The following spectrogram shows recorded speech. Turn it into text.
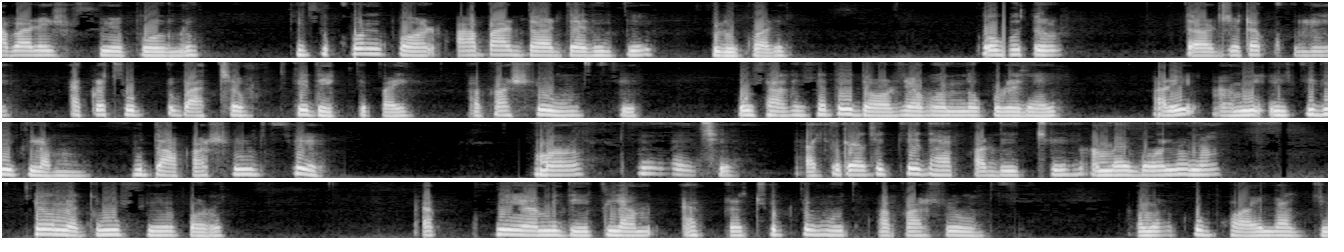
আবার এসে শুয়ে পড়ল। কিছুক্ষণ পর আবার দরজা দিতে শুরু করে। কবুতর দরজাটা খুলে একটা ছোট্ট বাচ্চা ভূতকে দেখতে পাই আকাশে উঠছে ও সাথে সাথে দরজা বন্ধ করে দেয়। আরে, আমি এসে দেখলাম, ভূত আকাশে উঠছে মা, কি হয়েছে? এত রাতে কে ধাক্কা দিচ্ছে? আমায় বলো না। কেউ না তুমি শুয়ে পড়ো। এক্ষুনি আমি দেখলাম একটা ছোট্ট ভূত আকাশে উঠছে আমার খুব ভয় লাগছে,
